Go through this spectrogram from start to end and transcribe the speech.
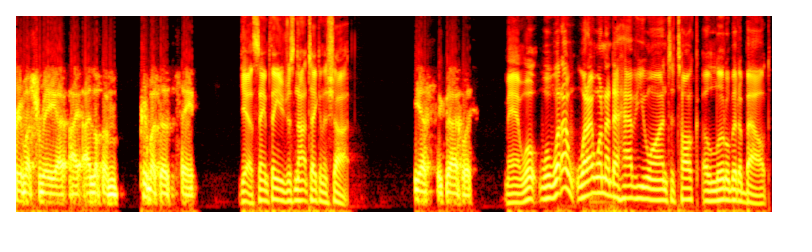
pretty much for me, I, I look them pretty much as the same. yeah, same thing. You're just not taking the shot. Yes, exactly. Man, well, well, what I what I wanted to have you on to talk a little bit about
